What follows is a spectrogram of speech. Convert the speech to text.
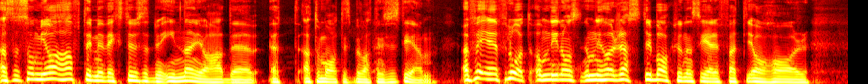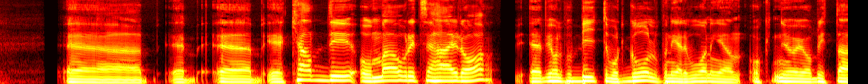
alltså, som jag har haft det med växthuset nu innan jag hade ett automatiskt bevattningssystem. För, eh, förlåt, om ni, någon, om ni hör röster i bakgrunden så är det för att jag har eh, eh, eh, Kaddy och Maurits är här idag. Eh, vi håller på att byta vårt golv på nedervåningen och nu har jag och Britta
